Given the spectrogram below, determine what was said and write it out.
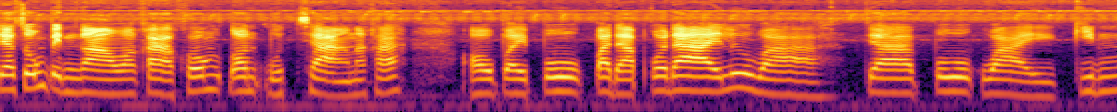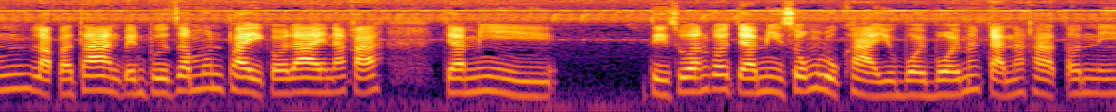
จะทรงเป็นเงาอะค่ะของตอนบุดช่างนะคะ เอาไปปลูกประดับก็ได้หรือว่าจะปลูกไว้กินหลับประทานเป็นพืชสมุนไพรก็ได้นะคะ จะมีที่สวนก็จะมีทรงลูกข่ายอยู่บ่อยๆเหมือนกันนะคะ ตอนนี้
